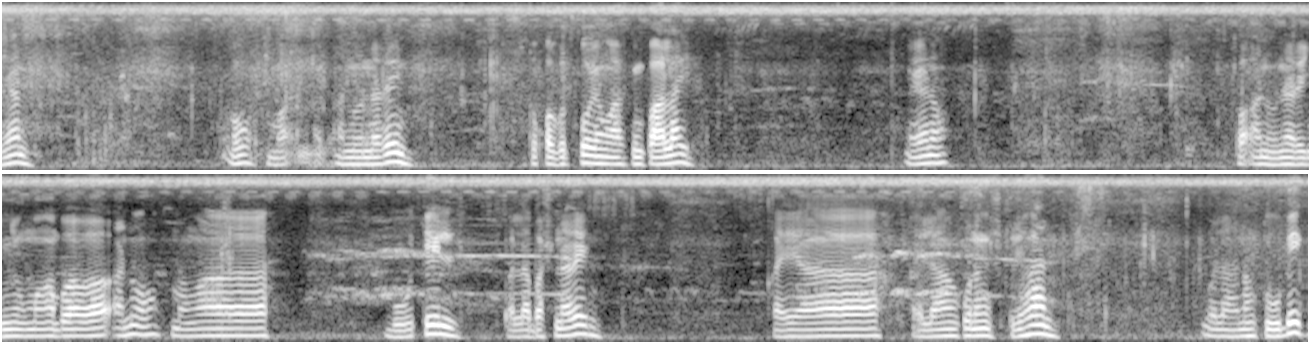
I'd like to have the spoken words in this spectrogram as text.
Ayan. Oh, ma- ano na rin. Ito kagot ko yung aking palay. Ayan oh. Paano na rin yung mga ano, mga butil. Palabas na rin. Kaya kailangan ko ng esprehan. Wala nang tubig.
